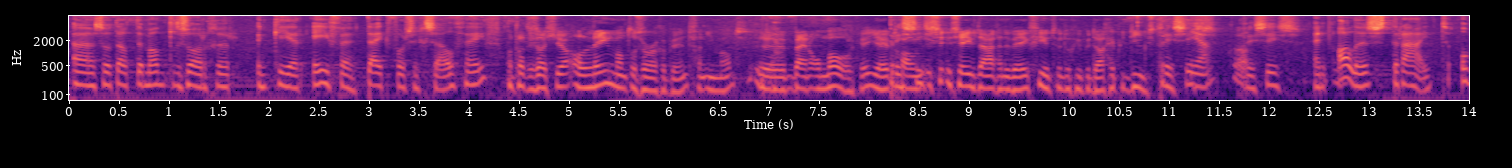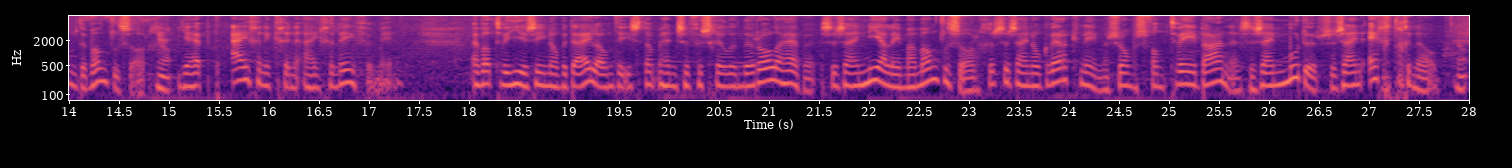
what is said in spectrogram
Eh, zodat de mantelzorger een keer even tijd voor zichzelf heeft. Want dat is als je alleen mantelzorger bent van iemand. eh, Ja. Bijna onmogelijk. Hè? Je hebt Precies. gewoon zeven dagen in de week, 24 uur per dag heb je dienst. Precies, Ja, precies. En alles draait om de mantelzorg. Ja. Je hebt eigenlijk geen eigen leven meer. En wat we hier zien op het eiland is dat mensen verschillende rollen hebben. Ze zijn niet alleen maar mantelzorgers, ze zijn ook werknemers, soms van twee banen. Ze zijn moeder, ze zijn echtgenoot. Ja.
